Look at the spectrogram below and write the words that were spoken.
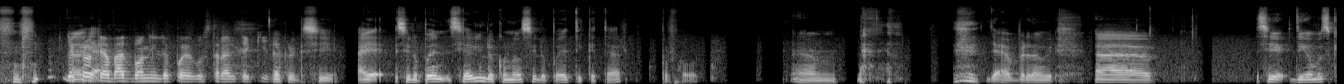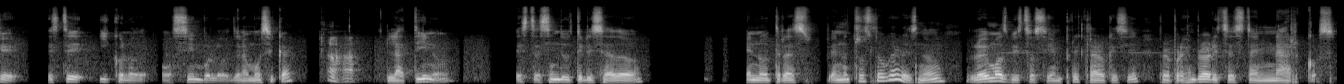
Yo No, creo ya. que a Bad Bunny le puede gustar el tequila. Yo creo que sí. Ay, si lo pueden, si alguien lo conoce y lo puede etiquetar, por favor. Am, ya, perdón. Ah, sí, digamos que este icono o símbolo de la música Ajá. latino está siendo utilizado en otras, en otros lugares, ¿no? Lo hemos visto siempre, claro que sí. Pero por ejemplo, ahorita está en Narcos.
